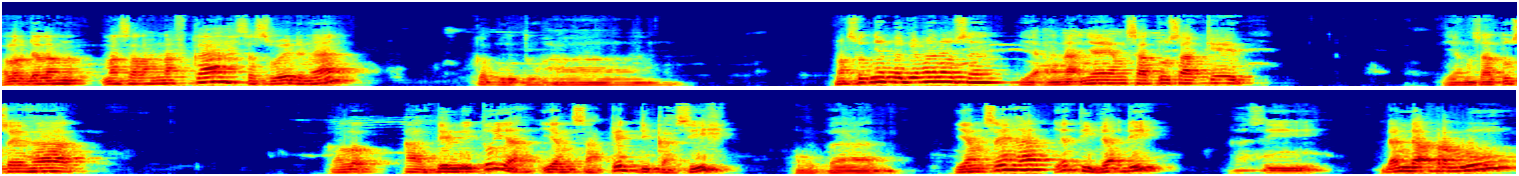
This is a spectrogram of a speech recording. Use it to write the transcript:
Kalau dalam masalah nafkah sesuai dengan kebutuhan. Maksudnya bagaimana Ustaz? Ya anaknya yang satu sakit, yang satu sehat. Kalau adil itu ya yang sakit dikasih obat, yang sehat ya tidak dikasih. Dan tidak perlu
